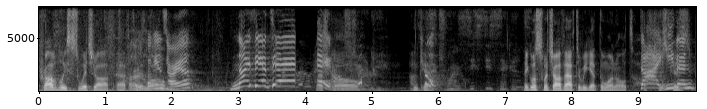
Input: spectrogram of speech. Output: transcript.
probably switch off after. Alright, Poking well, Zarya. Nice Let's go. Okay. I think we'll switch off after we get the one ult. Die, just 'cause heathen!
